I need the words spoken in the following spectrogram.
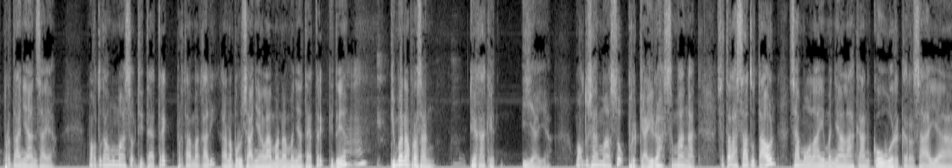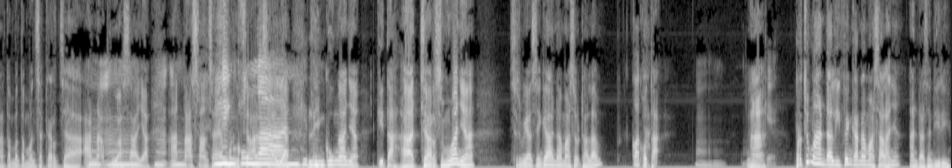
Pertanyaan saya, waktu kamu masuk di Tetrik pertama kali, karena perusahaan yang lama namanya Tetrik gitu ya, gimana perasaan? Dia kaget. Iya ya. Waktu saya masuk bergairah semangat. Setelah satu tahun saya mulai menyalahkan coworker saya, teman-teman sekerja, anak buah saya, atasan saya, Lingkungan, perusahaan saya, gitu. lingkungannya. Kita hajar semuanya sehingga sehingga Anda masuk dalam Kotak. kotak. Hmm. Nah, Oke. percuma Anda living karena masalahnya Anda sendiri.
